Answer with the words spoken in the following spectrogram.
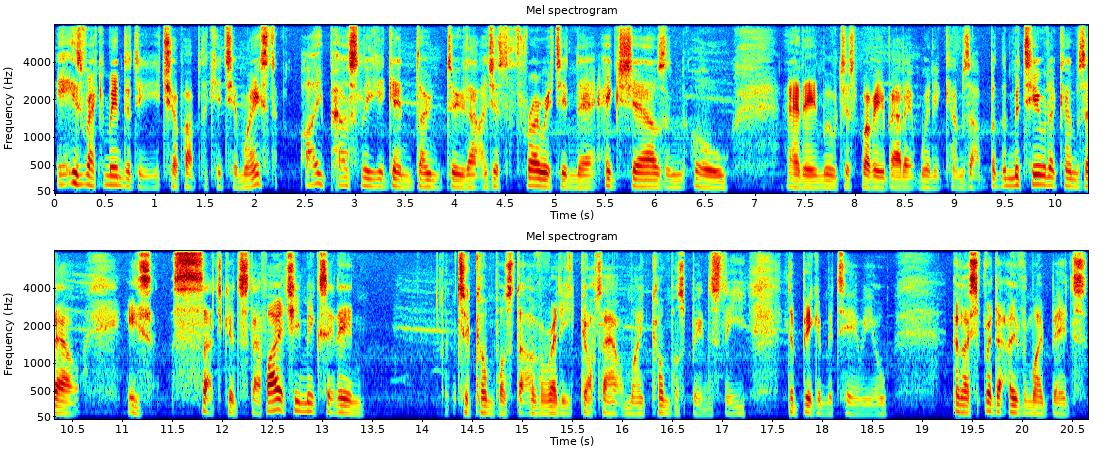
It is recommended that you chop up the kitchen waste. I personally, again, don't do that. I just throw it in there, eggshells and all, and then we'll just worry about it when it comes up. But the material that comes out is such good stuff. I actually mix it in to compost that I've already got out of my compost bins, the the bigger material, and I spread that over my beds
